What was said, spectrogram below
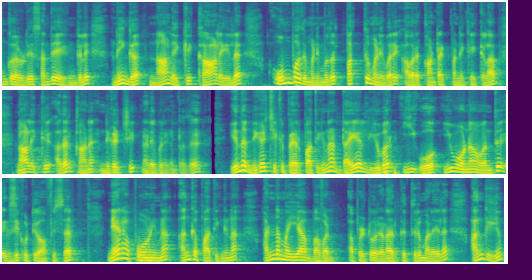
உங்களுடைய சந்தேகங்களை நீங்கள் நாளைக்கு காலையில் ஒம்பது மணி முதல் பத்து மணி வரை அவரை காண்டாக்ட் பண்ணி கேட்கலாம். நாளைக்கு அதற்கான நிகழ்ச்சி நடைபெறுகின்றது. இந்த நிகழ்ச்சிக்கு பெயர் பார்த்தீங்கன்னா டயல் யுவர் இஓ இஓனா வந்து எக்ஸிக்யூட்டிவ் ஆஃபீஸர் நேராக போனீங்கன்னா அங்கே பார்த்தீங்கன்னா அன்னமையா பவன் அப்படின்ட்டு ஒரு இடம் இருக்குது திருமலையில். அங்கேயும்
